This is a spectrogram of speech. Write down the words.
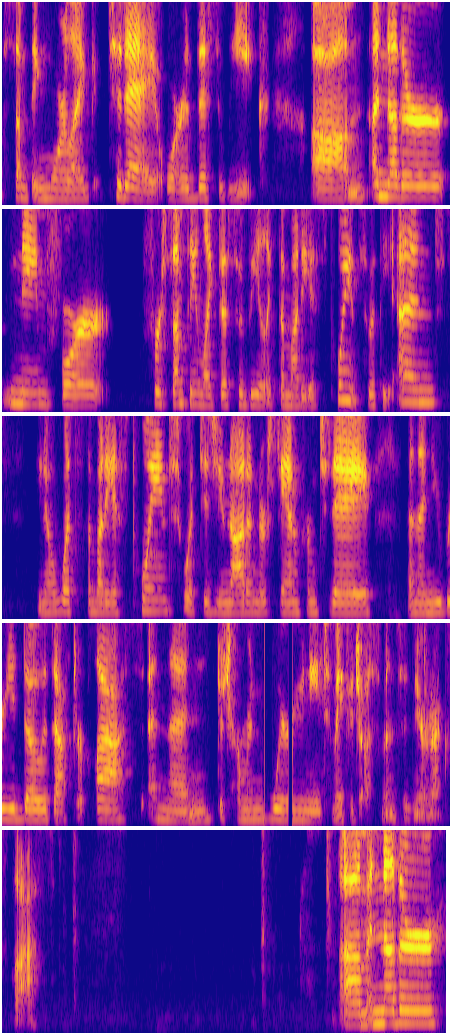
something more like today or this week. Um, another name for for something like this would be like the muddiest points with the end you know, what's the muddiest point? What did you not understand from today? And then you read those after class and then determine where you need to make adjustments in your next class. Um, another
